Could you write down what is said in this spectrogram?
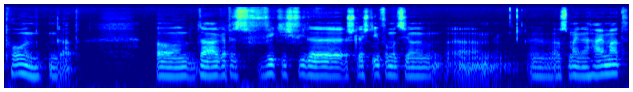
Polen gab. Und da gab es wirklich viele schlechte Informationen ähm, äh, aus meiner Heimat.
